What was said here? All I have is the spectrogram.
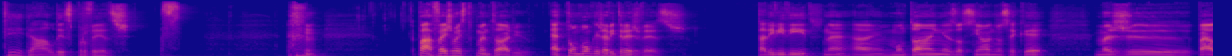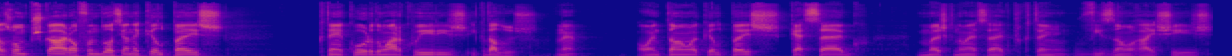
TH lê-se por vezes. Pá, vejam esse documentário. É tão bom que eu já vi três vezes. Está dividido, né? Há em montanhas, oceanos, não sei o quê. Mas, eh, pá, eles vão buscar ao fundo do oceano aquele peixe que tem a cor de um arco-íris e que dá luz, né? Ou então aquele peixe que é cego, mas que não é cego porque tem visão raio-x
